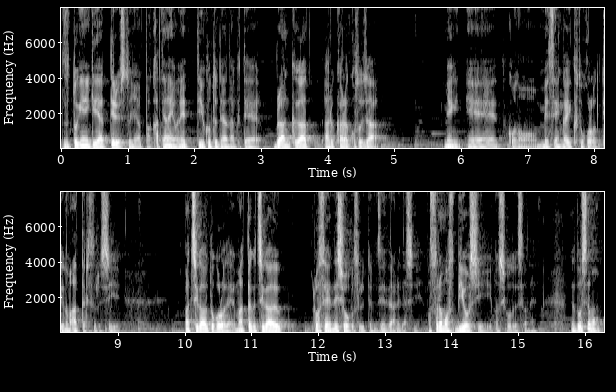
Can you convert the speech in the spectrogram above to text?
ずっと現役でやってる人にはやっぱ勝てないよねっていうことではなくてブランクがあるからこそじゃあ目、えー、この目線がいくところっていうのもあったりするし、まあ、違うところで全く違う路線で勝負するっていうのは全然あれだし、まあ、それも美容師の仕事ですよね。どうしても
